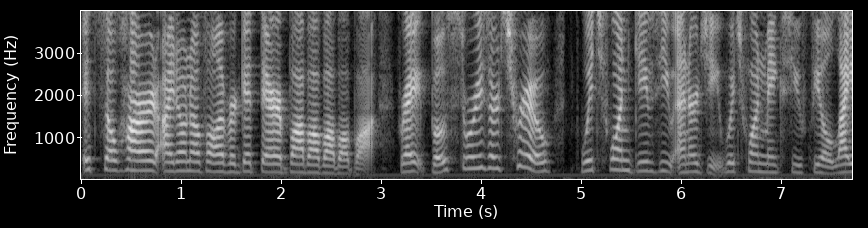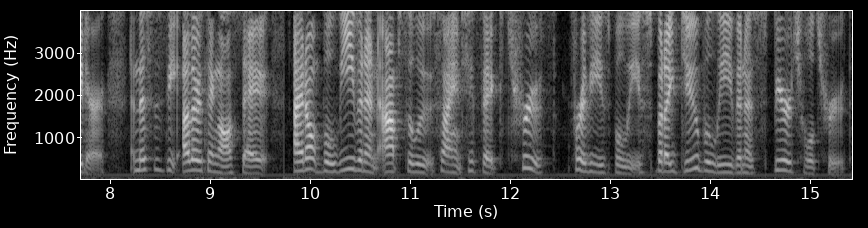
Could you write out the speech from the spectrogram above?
it's so hard, I don't know if I'll ever get there, blah, blah, blah, blah, blah, right? Both stories are true. Which one gives you energy? Which one makes you feel lighter? And this is the other thing I'll say. I don't believe in an absolute scientific truth for these beliefs, but I do believe in a spiritual truth.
